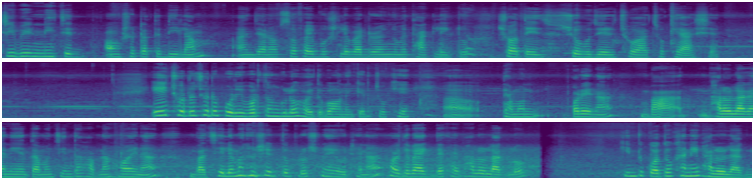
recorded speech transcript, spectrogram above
টিভির নিচের অংশটাতে দিলাম। যেন সোফায় বসলে বা ড্রয়িং রুমে থাকলে একটু সতেজ সবুজের ছোঁয়া চোখে আসে। এই ছোট ছোট পরিবর্তনগুলো হয়তো বা অনেকের চোখে তেমন পড়ে না বা ভালো লাগা নিয়ে তেমন চিন্তা ভাবনা হয় না বা ছেলে মানুষের তো প্রশ্নই ওঠে না হয়তো বা এক দেখায় ভালো লাগল। কিন্তু কতখানি ভালো লাগল,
